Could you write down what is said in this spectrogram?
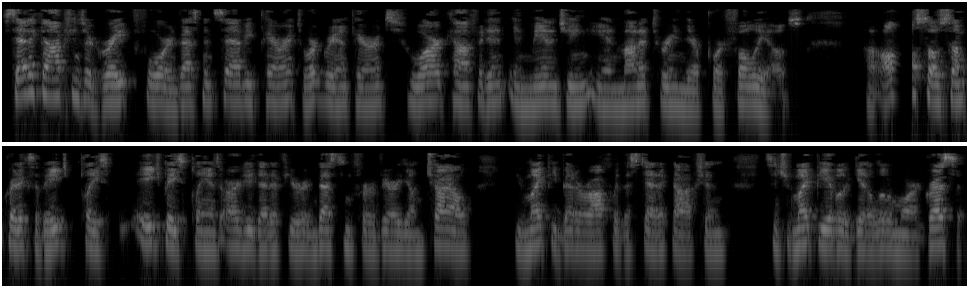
Static options are great for investment savvy parents or grandparents who are confident in managing and monitoring their portfolios. Uh, also, some critics of age-based plans argue that if you're investing for a very young child, you might be better off with a static option since you might be able to get a little more aggressive.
